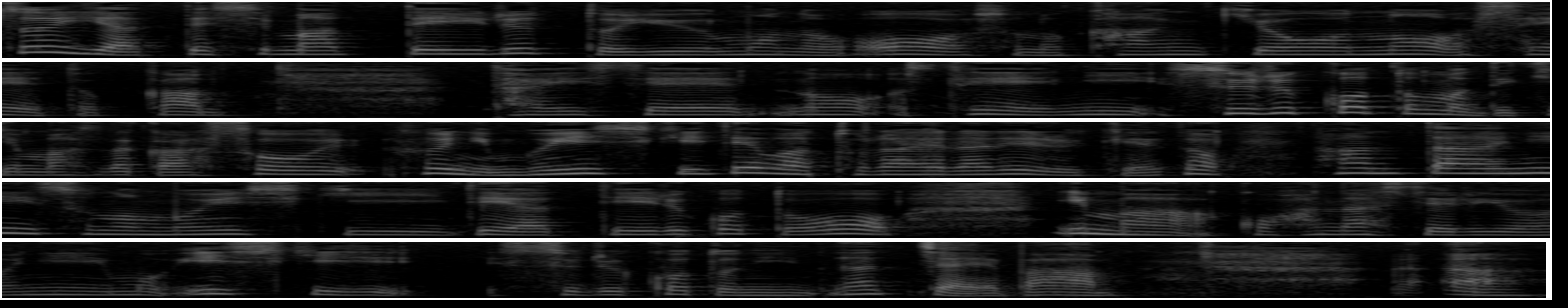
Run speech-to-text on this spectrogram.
ついやってしまっているというものをその環境のせいとか体制のせいにすることもできますだからそういうふうに無意識では捉えられるけど反対にその無意識でやっていることを今こう話しているようにもう意識することになっちゃえばあ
